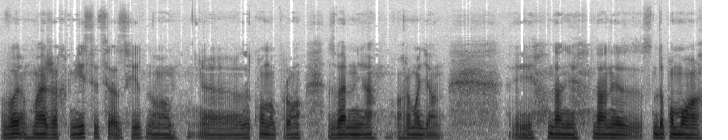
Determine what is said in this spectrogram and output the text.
в межах місяця згідно е, закону про звернення громадян. І дані, дана допомога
